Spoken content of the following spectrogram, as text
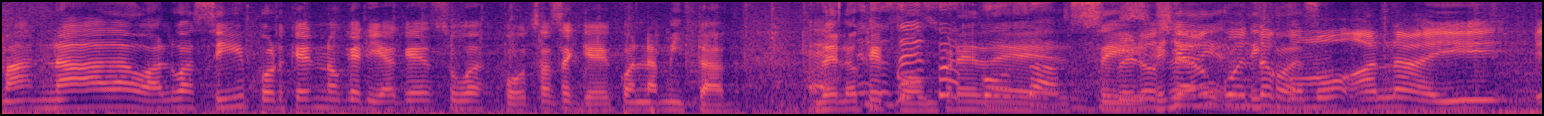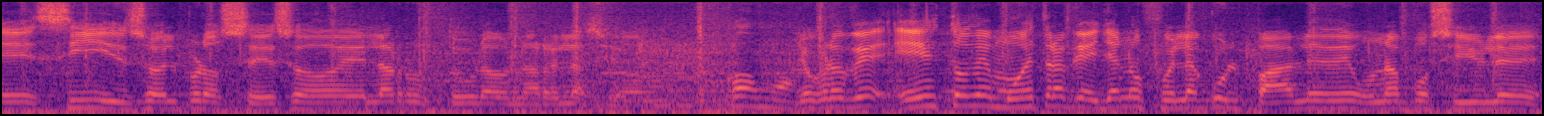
más nada o algo así porque no quería que su esposa se quede con la mitad de lo que Entonces, ¿su compre de... Sí, Pero se dan cuenta cómo Anaí eh, sí hizo el proceso de la ruptura de una relación. ¿Cómo? Yo creo que esto demuestra que ella no fue la culpable de una posible,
